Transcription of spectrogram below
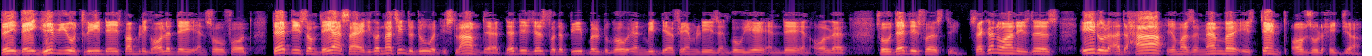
They, they give you three days public holiday and so forth. That is from their side. It got nothing to do with Islam there. That is just for the people to go and meet their families and go here and there and all that. So that is first thing. Second one is this. Eid al-Adha, you must remember, is 10th of Zulhijjah.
